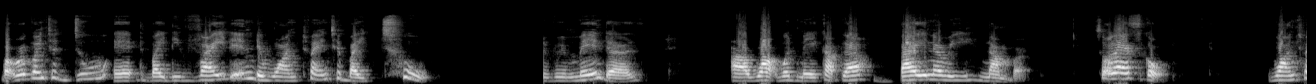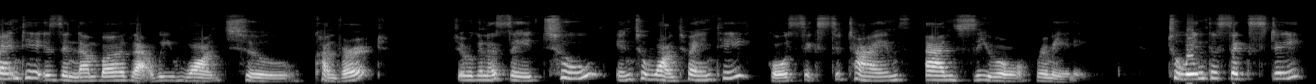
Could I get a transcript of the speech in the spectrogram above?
but we're going to do it by dividing the 120 by 2. The remainders are what would make up the binary number. So let's go. 120 is the number that we want to convert. So we're going to say 2 into 120 goes 60 times and 0 remaining. 2 into 60,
